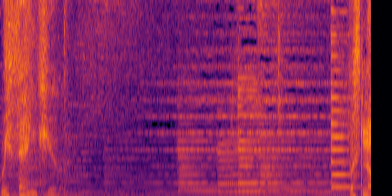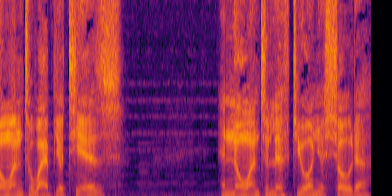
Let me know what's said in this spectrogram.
We thank you. With no one to wipe your tears and no one to lift you on your shoulder,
